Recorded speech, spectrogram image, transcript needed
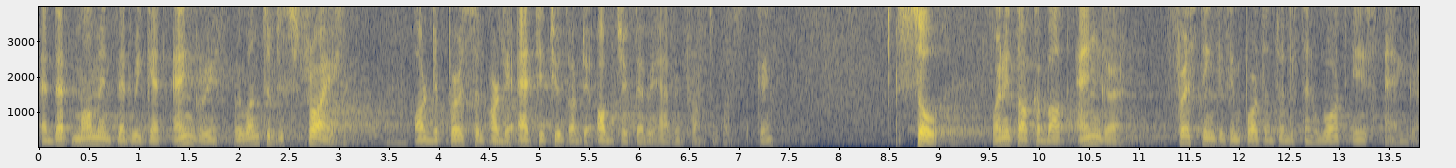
at that moment that we get angry, we want to destroy or the person or the attitude or the object that we have in front of us. Okay? So, when we talk about anger, first thing is important to understand what is anger.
